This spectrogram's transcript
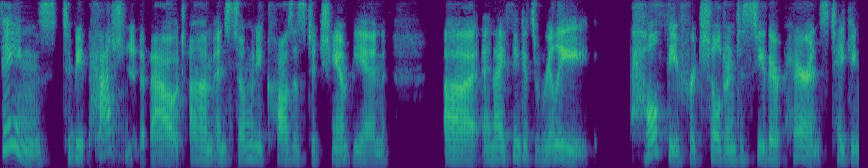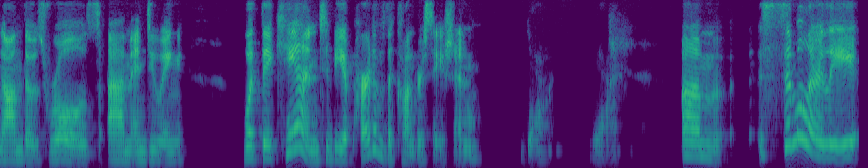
things to be passionate yeah. about um, and so many causes to champion uh, and i think it's really healthy for children to see their parents taking on those roles um, and doing what they can to be a part of the conversation yeah. Yeah. Um, similarly,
